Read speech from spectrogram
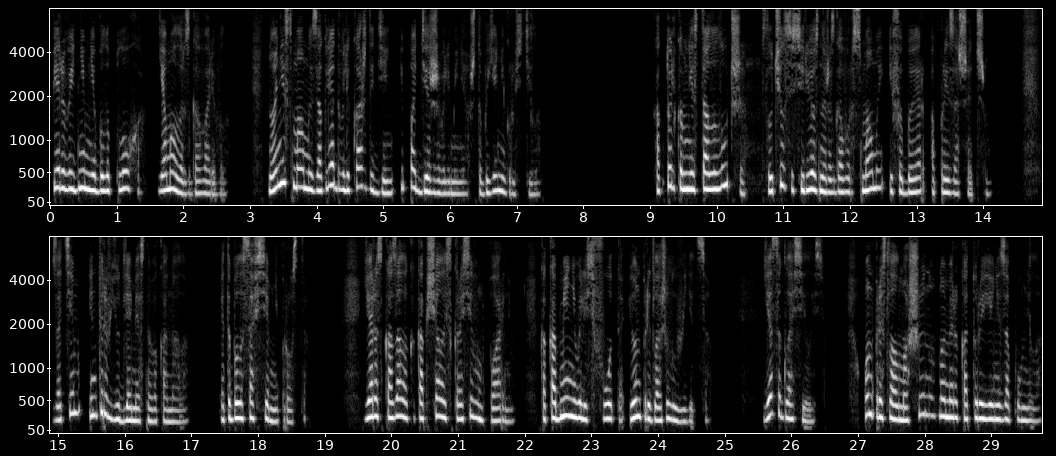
Первые дни мне было плохо, я мало разговаривала. Но они с мамой заглядывали каждый день и поддерживали меня, чтобы я не грустила. Как только мне стало лучше, случился серьезный разговор с мамой и ФБР о произошедшем. Затем интервью для местного канала. Это было совсем непросто. Я рассказала, как общалась с красивым парнем, как обменивались фото, и он предложил увидеться. Я согласилась. Он прислал машину, номера которой я не запомнила.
